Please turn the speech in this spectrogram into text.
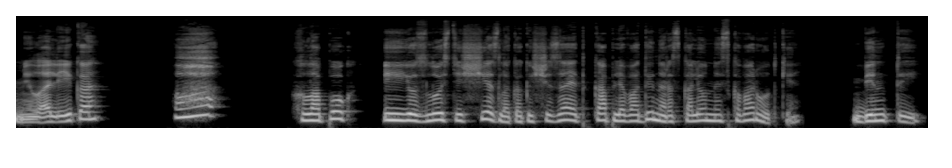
«Милолика?» А? Хлопок, и ее злость исчезла, как исчезает капля воды на раскаленной сковородке. Бинты,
